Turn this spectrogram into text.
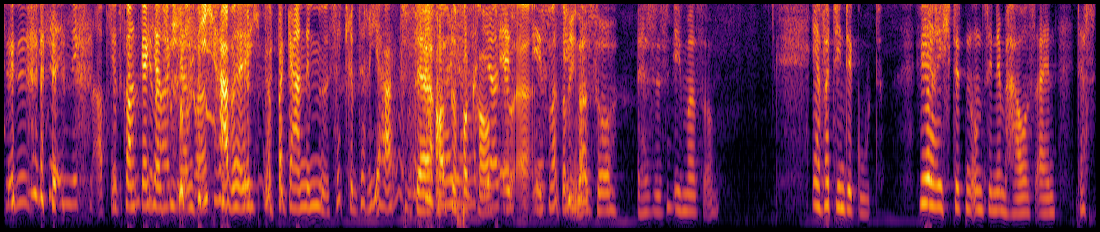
Sicher im nächsten Absatz. Jetzt kommt gleich genau Sie. Und ich habe, ich begann im Sekretariat der Autoverkaufs. Es äh, ist immer. immer so. Es ist immer so. Er verdiente gut. Wir richteten uns in dem Haus ein, das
